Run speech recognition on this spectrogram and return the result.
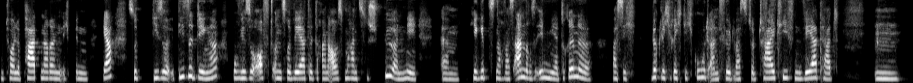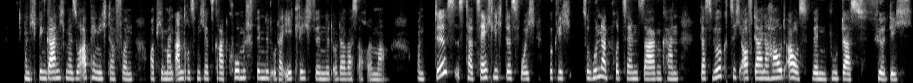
eine tolle Partnerin, ich bin, ja, so diese, diese Dinge, wo wir so oft unsere Werte dran ausmachen, zu spüren. Nee, ähm, hier gibt's noch was anderes in mir drinne, was sich wirklich richtig gut anfühlt, was total tiefen Wert hat. Mm. Und ich bin gar nicht mehr so abhängig davon, ob jemand anderes mich jetzt gerade komisch findet oder eklig findet oder was auch immer. Und das ist tatsächlich das, wo ich wirklich zu 100 Prozent sagen kann, das wirkt sich auf deine Haut aus, wenn du das für dich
